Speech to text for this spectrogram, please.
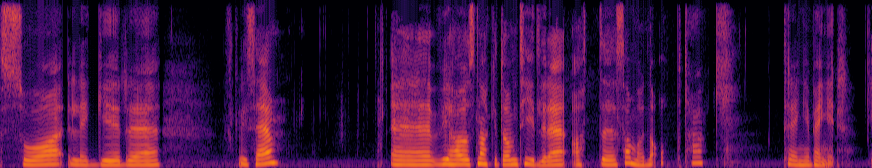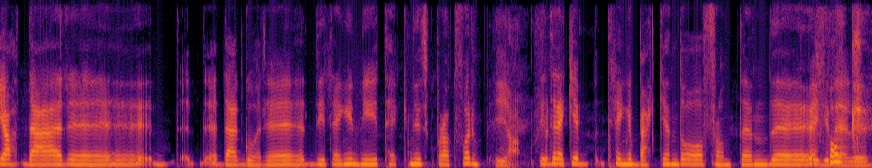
så legger eh, Skal vi se. Eh, vi har jo snakket om tidligere at eh, samordna opptak trenger penger. Ja, der, eh, der går det De trenger ny teknisk plattform. Ja, de trenger, trenger backend og frontend-folk. Begge deler.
